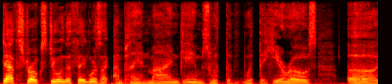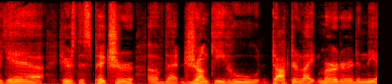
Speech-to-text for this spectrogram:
Deathstroke's doing the thing where it's like, "I'm playing mind games with the with the heroes." Oh yeah, here's this picture of that junkie who Doctor Light murdered in the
